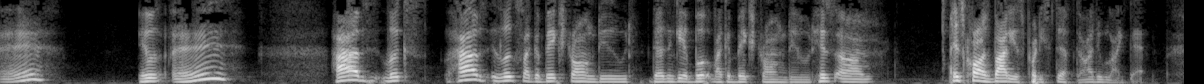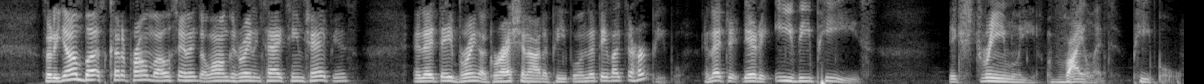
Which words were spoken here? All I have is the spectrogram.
eh. It was, eh. Hobbs looks Hobbs looks like a big strong dude. Doesn't get booked like a big strong dude. His um his cross body is pretty stiff though. I do like that. So the Young Bucks cut a promo saying that the longest reigning tag team champions and that they bring aggression out of people and that they like to hurt people. And that they're the EVPs. Extremely violent people.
